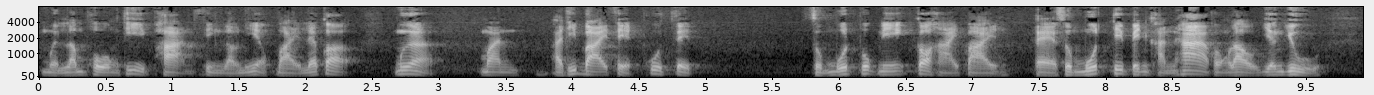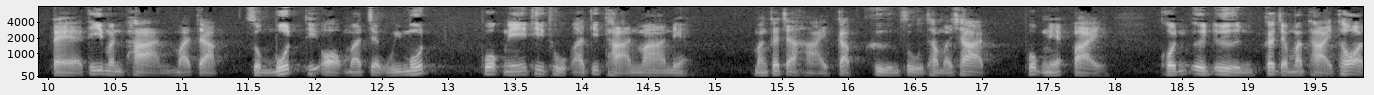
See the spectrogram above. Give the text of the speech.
เหมือนลำโพงที่ผ่านสิ่งเหล่านี้ออกไป แล้วก็เมื่อมันอธิบายเสร็จพูดเสร็จ สมมุติพวกนี้ก็หายไป แต่สมมุติที่เป็นขันห้าของเรายังอยู่ แต่ที่มันผ่านมาจากสมมุติที่ออกมาจากวิมุตติ พวกนี้ที่ถูกอธิษฐานมาเนี่ย มันก็จะหายกลับคืนสู่ธรรมชาติ พวกนี้ไป คนอื่นๆก็จะมาถ่ายทอด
